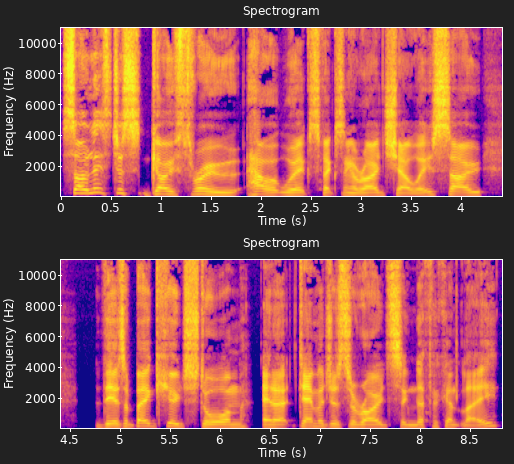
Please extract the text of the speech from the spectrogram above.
So let's just go through how it works fixing a road, shall we? So there's a big, huge storm and it damages the road significantly.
